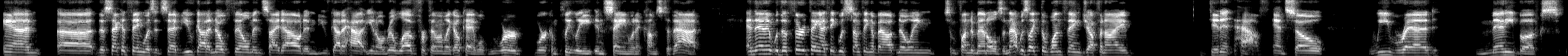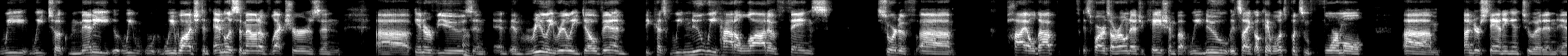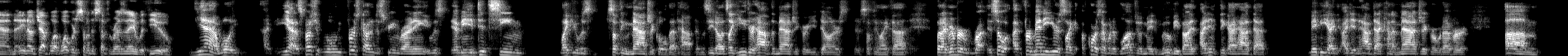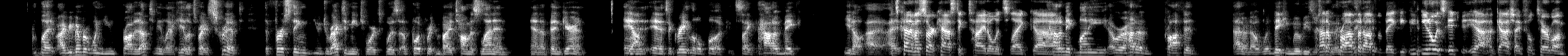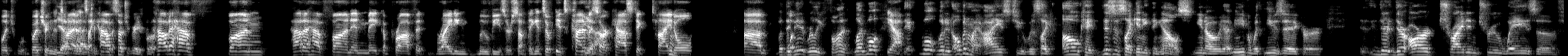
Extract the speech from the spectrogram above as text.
And uh, the second thing was it said you've got to know film inside out and you've got to have you know a real love for film. I'm like, okay, well we're we're completely insane when it comes to that. And then it, was the third thing I think was something about knowing some fundamentals, and that was like the one thing Jeff and I didn't have. And so we read many books. We we took many. We we watched an endless amount of lectures and uh, interviews and, and and really really dove in because we knew we had a lot of things sort of uh, piled up as far as our own education, but we knew it's like, okay, well, let's put some formal um, understanding into it. And and you know, Jeff, what what were some of the stuff that resonated with you? Yeah, well, yeah, especially when we first got into screenwriting, it was. I mean, it did seem like it was something magical that happens. You know, it's like you either have the magic or you don't, or, or something like that. But I remember, so for many years, like, of course, I would have loved to have made a movie, but I, I didn't think I had that. Maybe I, I didn't have that kind of magic or whatever. Um, but I remember when you brought it up to me, like, hey, let's write a script. The first thing you directed me towards was a book written by Thomas Lennon and uh, Ben Garant, and yeah. and it's a great little book. It's like how to make, you know, I, it's kind of a sarcastic title. It's like uh, how to make money or how to profit I don't know when making movies or how to profit off of making. You know, it's it. Yeah, gosh, I feel terrible. I'm butch, butchering the yeah, title. Yeah, it's, it's like a, how it's such a great book. How to have fun how to have fun and make a profit writing movies or something. It's a it's kind of yeah. a sarcastic title. Um, but they what, made it really fun. Like, well, yeah. It, well, what it opened my eyes to was like, oh, okay, this is like anything else. You know, I mean, even with music or there there are tried and true ways of,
